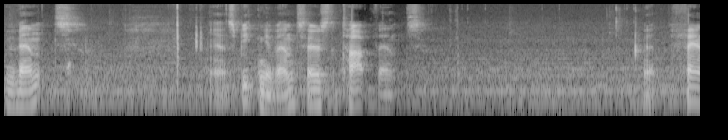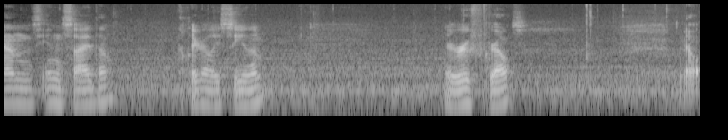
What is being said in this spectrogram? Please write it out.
vents. Yeah, speaking of vents, there's the top vents. Fans inside them. Clearly see them. The roof grills. Now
